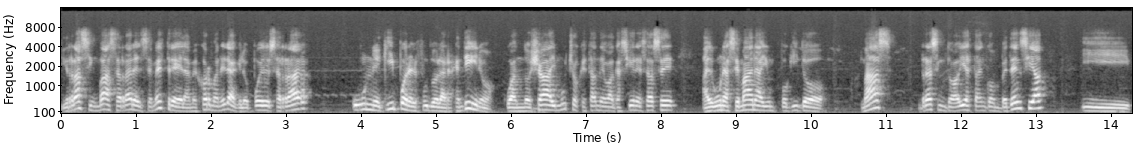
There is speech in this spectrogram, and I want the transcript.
y Racing va a cerrar el semestre de la mejor manera que lo puede cerrar un equipo en el fútbol argentino, cuando ya hay muchos que están de vacaciones hace alguna semana y un poquito más, Racing todavía está en competencia y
